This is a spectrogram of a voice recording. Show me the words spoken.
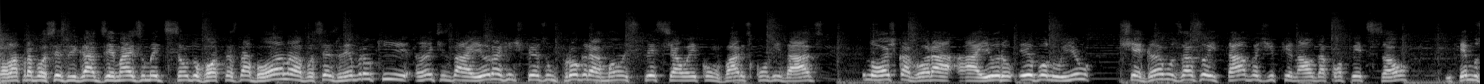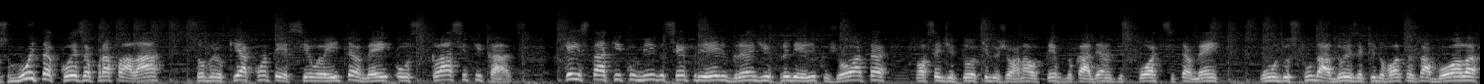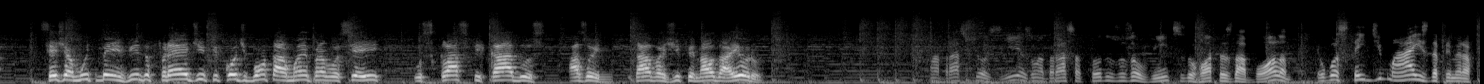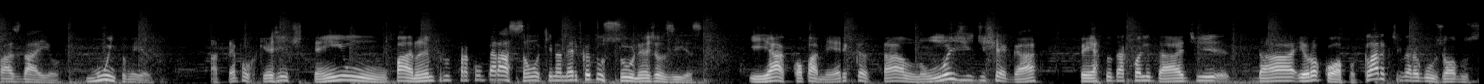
Olá para vocês ligados em mais uma edição do Rotas da Bola. Vocês lembram que antes da Euro a gente fez um programão especial aí com vários convidados. Lógico, agora a Euro evoluiu. Chegamos às oitavas de final da competição e temos muita coisa para falar sobre o que aconteceu aí também, os classificados. Quem está aqui comigo, sempre ele, o grande Frederico Jota, nosso editor aqui do Jornal Tempo, do Caderno de Esportes e também um dos fundadores aqui do Rotas da Bola. Seja muito bem-vindo, Fred. Ficou de bom tamanho para você aí os classificados às oitavas de final da Euro? Um abraço, Josias, um abraço a todos os ouvintes do Rotas da Bola. Eu gostei demais da primeira fase da Euro, muito mesmo. Até porque a gente tem um parâmetro para comparação aqui na América do Sul, né, Josias? E a Copa América está longe de chegar perto da qualidade da Eurocopa. Claro que tiveram alguns jogos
